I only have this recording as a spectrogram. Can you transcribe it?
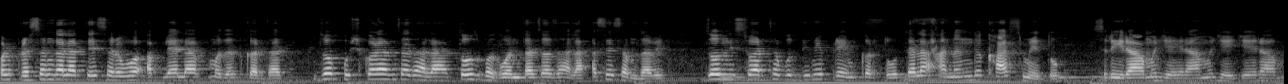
पण प्रसंगाला ते सर्व आपल्याला मदत करतात. जो पुष्कळांचा झाला तोच भगवंताचा झाला असे समजावे. जो निस्वार्थ बुद्धीने प्रेम करतो त्याला आनंद खास मिळतो. श्रीराम जय राम जय जय राम.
